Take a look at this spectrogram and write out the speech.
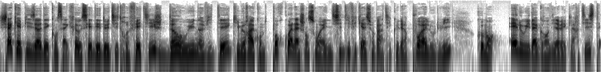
Chaque épisode est consacré au CD de titre fétiche d'un ou une invitée qui me raconte pourquoi la chanson a une signification particulière pour elle ou lui, comment elle ou il a grandi avec l'artiste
